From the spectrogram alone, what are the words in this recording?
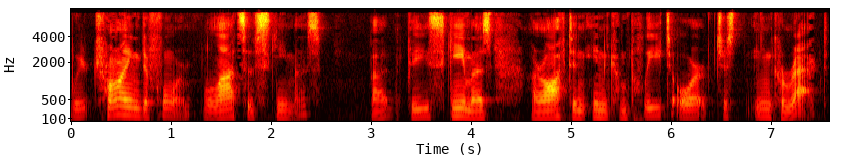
we're trying to form lots of schemas, but these schemas are often incomplete or just incorrect.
